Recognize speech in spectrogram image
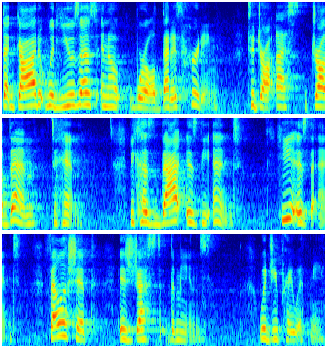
that God would use us in a world that is hurting to draw us, draw them to Him, because that is the end. He is the end. Fellowship is just the means. Would you pray with me?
